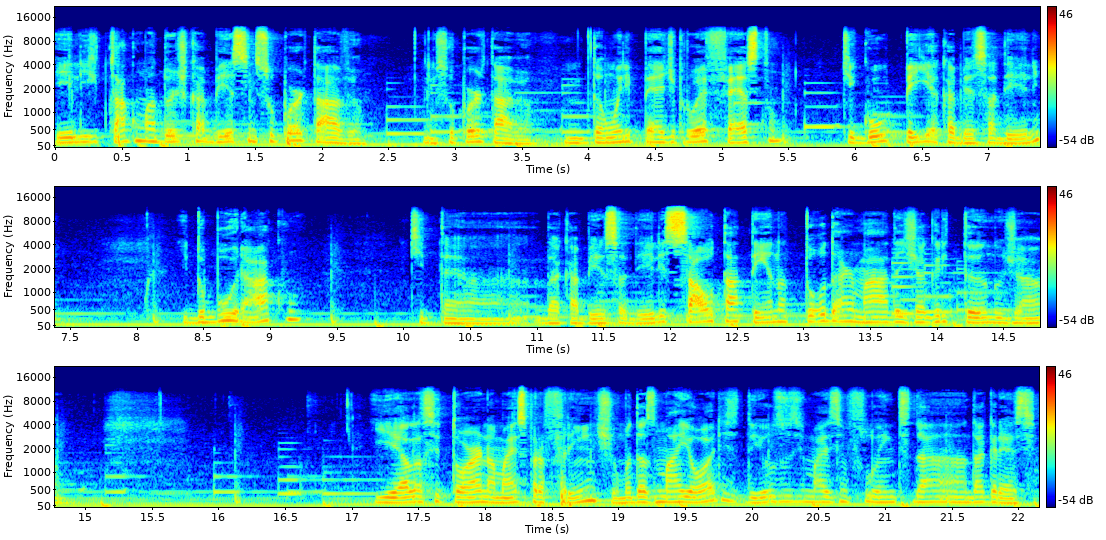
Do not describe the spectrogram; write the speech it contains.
ele tá com uma dor de cabeça insuportável, insuportável. Então ele pede para o Hefesto que golpeie a cabeça dele e do buraco que tá da cabeça dele salta a Atena toda armada já gritando já e ela se torna mais para frente uma das maiores deusas e mais influentes da, da Grécia.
